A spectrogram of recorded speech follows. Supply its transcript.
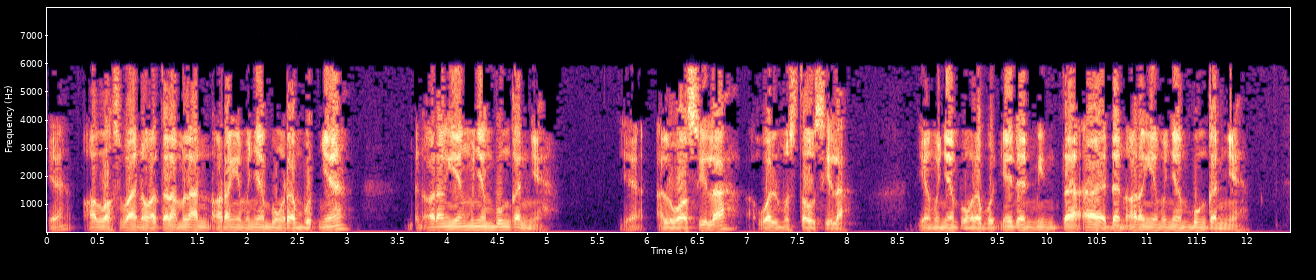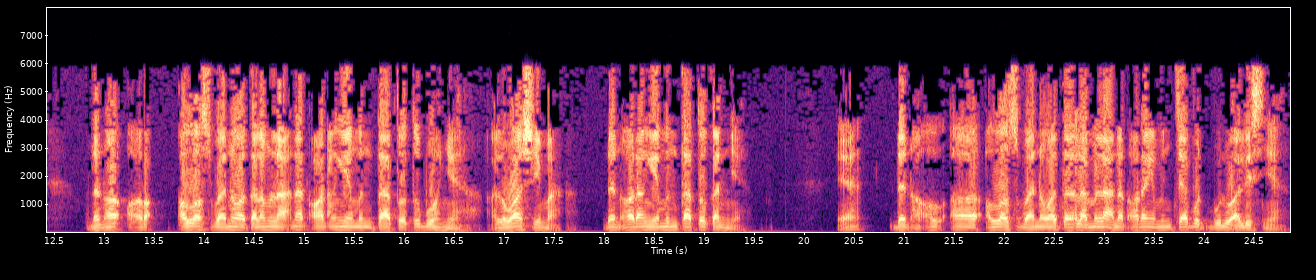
Ya Allah Subhanahu wa taala melaknat orang yang menyambung rambutnya dan orang yang menyambungkannya. Ya, al-wasilah wal mustausilah yang menyambung rambutnya dan minta uh, dan orang yang menyambungkannya. Dan Allah Subhanahu wa taala melaknat orang yang mentato tubuhnya, al-wasimah dan orang yang mentatokannya. Ya, dan Allah Subhanahu wa taala melaknat orang yang mencabut bulu alisnya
